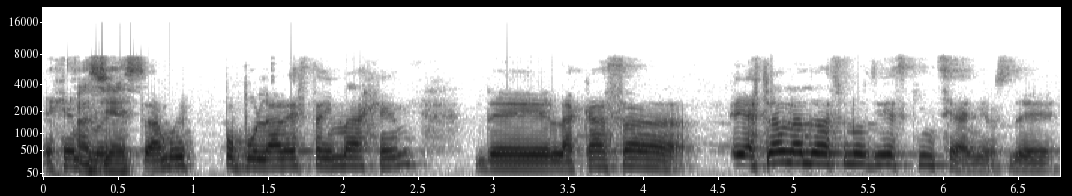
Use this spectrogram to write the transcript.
Ejemplo, está muy popular esta imagen de la casa, eh, estoy hablando de hace unos 10, 15 años, de,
